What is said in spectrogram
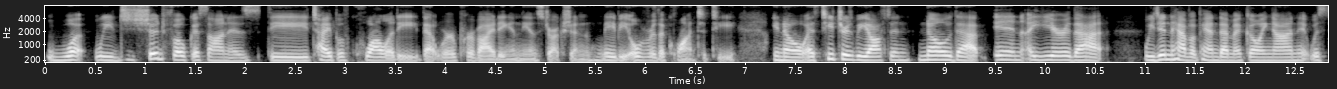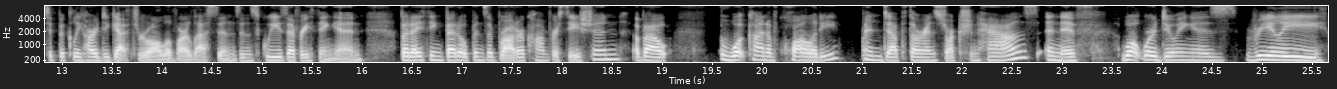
what we should focus on is the type of quality that we're providing in the instruction, maybe over the quantity. You know, as teachers, we often know that in a year that we didn't have a pandemic going on, it was typically hard to get through all of our lessons and squeeze everything in. But I think that opens a broader conversation about what kind of quality and depth our instruction has, and if what we're doing is really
